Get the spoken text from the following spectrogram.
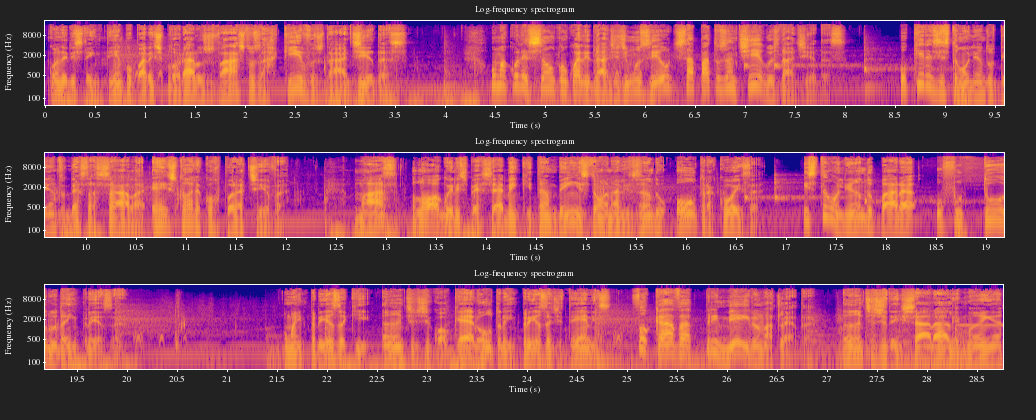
quando eles têm tempo para explorar os vastos arquivos da Adidas. Uma coleção com qualidade de museu de sapatos antigos da Adidas. O que eles estão olhando dentro dessa sala é a história corporativa. Mas logo eles percebem que também estão analisando outra coisa. Estão olhando para o futuro da empresa. Uma empresa que, antes de qualquer outra empresa de tênis, focava primeiro no atleta. Antes de deixar a Alemanha,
